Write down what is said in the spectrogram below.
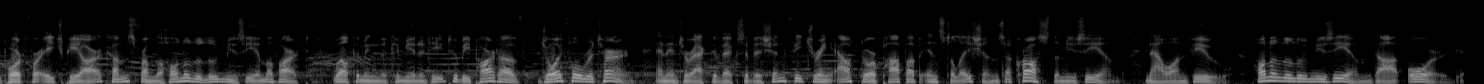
Support for HPR comes from the Honolulu Museum of Art, welcoming the community to be part of Joyful Return, an interactive exhibition featuring outdoor pop up installations across the museum. Now on view. HonoluluMuseum.org.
